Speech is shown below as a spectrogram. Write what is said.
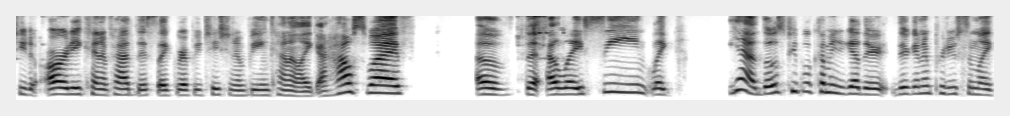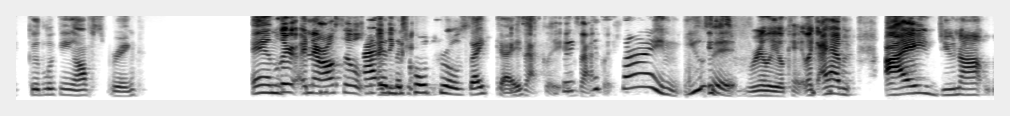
She'd already kind of had this like reputation of being kind of like a housewife of the LA scene. Like, yeah, those people coming together, they're gonna produce some like good-looking offspring. And Well, they're, and they're also in the cultural zeitgeist. Exactly, exactly. It's fine. Use it's it. really okay. Like I haven't, I do not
